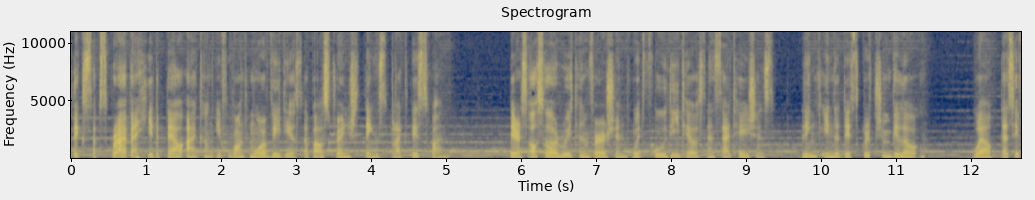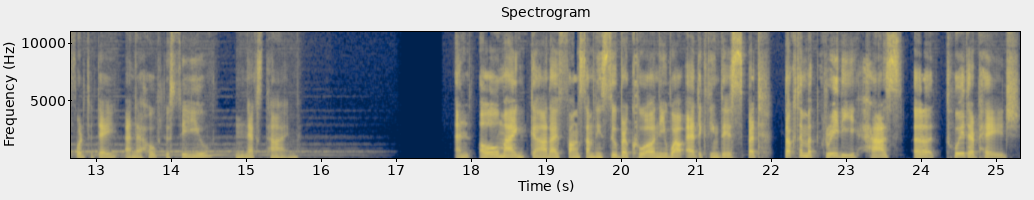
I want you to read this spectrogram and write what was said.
Click subscribe and hit the bell icon if you want more videos about strange things like this one. There's also a written version with full details and citations, link in the description below. Well, that's it for today, and I hope to see you next time. And oh my god, I found something super cool only while editing this, but Dr. McGready has a Twitter page,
